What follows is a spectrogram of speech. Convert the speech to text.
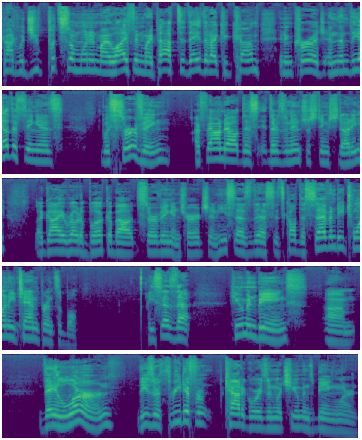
God, would you put someone in my life, in my path today that I could come and encourage? And then the other thing is, with serving, I found out this there's an interesting study. A guy wrote a book about serving in church, and he says this it's called the 70 20 10 principle. He says that human beings, um, they learn, these are three different categories in which humans being learn.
